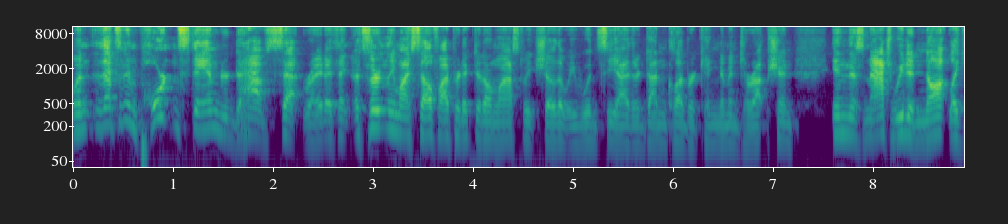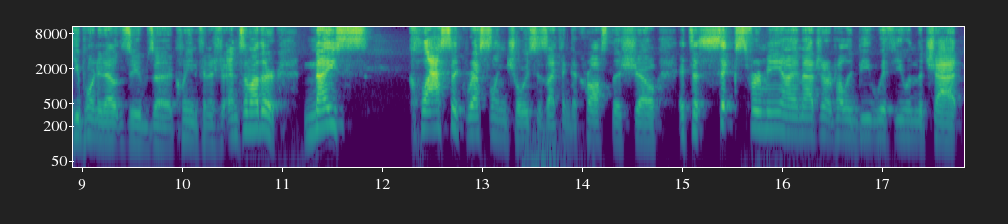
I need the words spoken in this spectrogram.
When that's an important standard to have set, right? I think uh, certainly myself, I predicted on last week's show that we would see either Gun Club or Kingdom Interruption in this match. We did not, like you pointed out, Zoob's a clean finisher and some other nice classic wrestling choices, I think, across this show. It's a six for me. I imagine I'd probably be with you in the chat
